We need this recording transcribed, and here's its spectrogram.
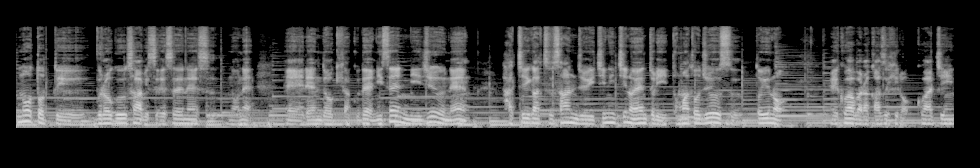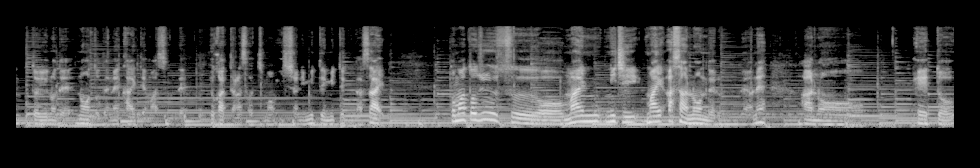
ノートっていうブログサービス SNS のね、えー、連動企画で2020年8月31日のエントリートマトジュースというのをえ桑原和弘、クワチンというのでノートでね書いてますんで、よかったらそっちも一緒に見てみてください。トマトジュースを毎日、毎朝飲んでるんだよね。あのえっ、ー、と、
